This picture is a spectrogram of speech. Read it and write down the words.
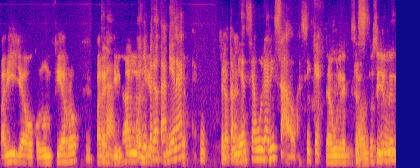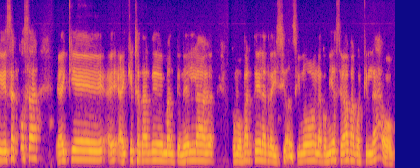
varilla o con un fierro para claro. estilarla. Oye, pero también hay, pero sí, también claro. se ha vulgarizado, así que... Se ha vulgarizado. Entonces yo creo que esas cosas hay que, hay, hay que tratar de mantenerlas como parte de la tradición, si no la comida se va para cualquier lado.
